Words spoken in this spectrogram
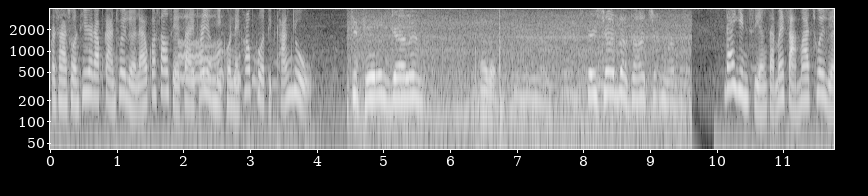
ประชาชนที่ได้รับการช่วยเหลือแล้วก็เศร้าเสียใจเพราะยังมีคนในครอบครัวติดค้างอยู่ İki torun gelin Evet. işte içeride daha çıkmadı. ได้ยินเสียงแต่ไม่สามารถช่วยเหลือ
